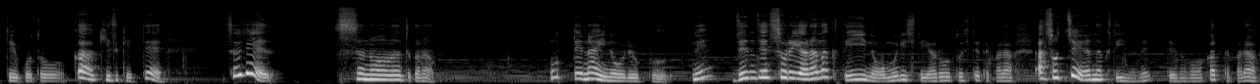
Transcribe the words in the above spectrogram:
っていうことが気づけてそれでその何て言うかな持ってない能力ね全然それやらなくていいのを無理してやろうとしてたからあそっちはやらなくていいのねっていうのが分かったから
